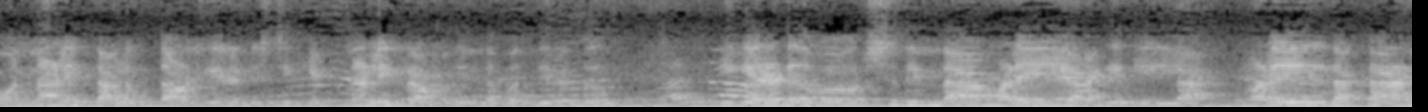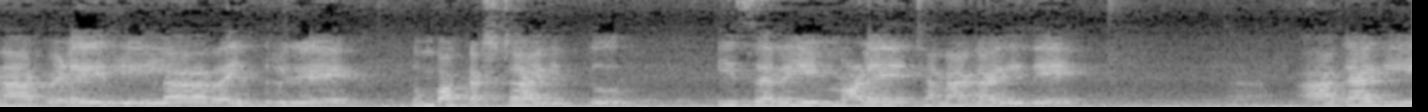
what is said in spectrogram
ಹೊನ್ನಾಳಿ ತಾಲೂಕು ದಾವಣಗೆರೆ ಡಿಸ್ಟಿಕ್ ಎಟ್ನಳ್ಳಿ ಗ್ರಾಮದಿಂದ ಬಂದಿರೋದು. ಈಗ ಎರಡು ವರ್ಷದಿಂದ ಮಳೆ ಆಗಿರಲಿಲ್ಲ. ಮಳೆ ಇಲ್ಲದ ಕಾರಣ ಬೆಳೆ ಇರಲಿಲ್ಲ. ರೈತರಿಗೆ ತುಂಬ ಕಷ್ಟ ಆಗಿತ್ತು. ಈ ಸರಿ ಮಳೆ ಚೆನ್ನಾಗಾಗಿದೆ. ಹಾಗಾಗಿ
